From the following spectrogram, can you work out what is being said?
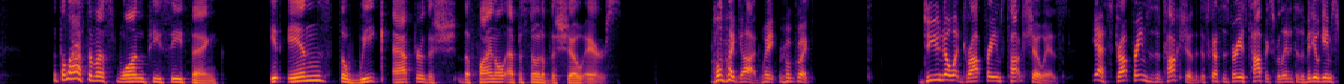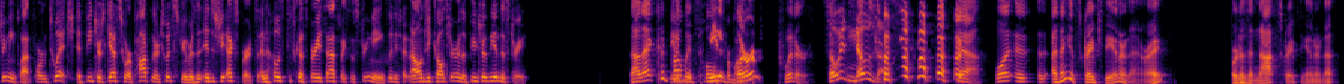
But the Last of Us One PC thing, it ends the week after the sh- the final episode of the show airs. Oh my god, wait, real quick. Do you know what Drop Frames talk show is? Yes, Drop Frames is a talk show that discusses various topics related to the video game streaming platform Twitch. It features guests who are popular Twitch streamers and industry experts, and hosts discuss various aspects of streaming, including technology, culture, and the future of the industry. Now that could Need a- probably pull need a from our blurb? Twitter. So it knows us. yeah. Well, it, I think it scrapes the internet, right? Or does it not scrape the internet?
